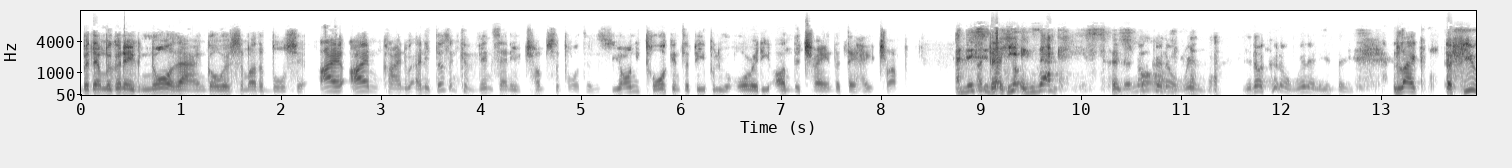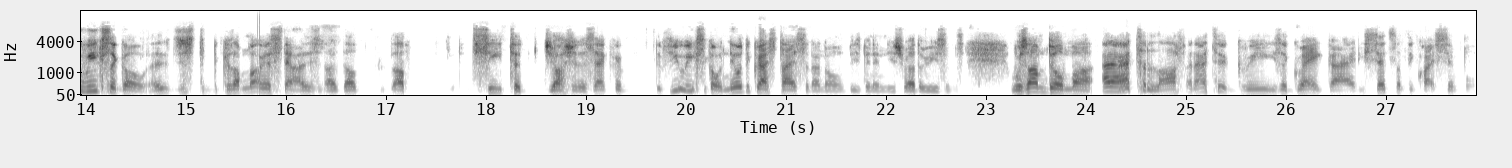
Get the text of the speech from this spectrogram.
but then we're going to ignore that and go with some other bullshit. I, I'm kind of, and it doesn't convince any Trump supporters. You're only talking to people who are already on the train that they hate Trump. And this and is yeah, not, exactly. So they're not going to win. You're not going to win anything. Like a few weeks ago, uh, just because I'm not going to stay on this, I'll, I'll, I'll see to Josh in a second a few weeks ago, Neil deGrasse Tyson, I know he's been in these for other reasons, was on Bill Maher, and I had to laugh and I had to agree. He's a great guy, and he said something quite simple.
